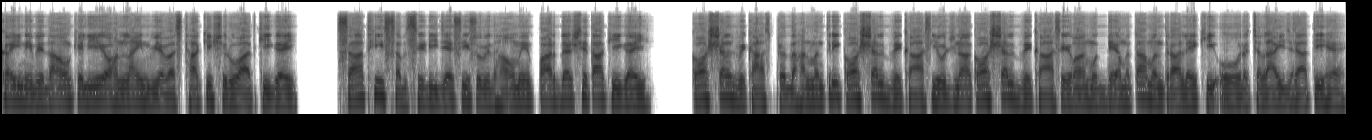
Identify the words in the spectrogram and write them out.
कई निविदाओं के लिए ऑनलाइन व्यवस्था की शुरुआत की गई। साथ ही सब्सिडी जैसी सुविधाओं में पारदर्शिता की गई। कौशल विकास प्रधानमंत्री कौशल विकास योजना कौशल विकास एवं उद्यमता मंत्रालय की ओर चलाई जाती है।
